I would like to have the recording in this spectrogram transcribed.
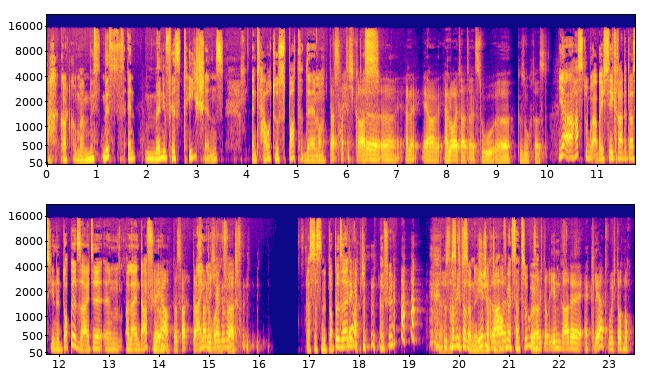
Ach Gott, guck mal. Myth, Myths and Manifestations and how to spot them. Auch das hatte ich gerade äh, er, er, erläutert, als du äh, gesucht hast. Ja, hast du, aber ich sehe gerade, dass hier eine Doppelseite ähm, allein dafür, Ja, ja, das hat das hatte ich ja gesagt. dass es eine Doppelseite Ja. gibt dafür. Das das hab ich gibt's doch doch nicht. Ich habe doch aufmerksam Das habe zugehört. ich doch eben gerade erklärt, wo ich doch noch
